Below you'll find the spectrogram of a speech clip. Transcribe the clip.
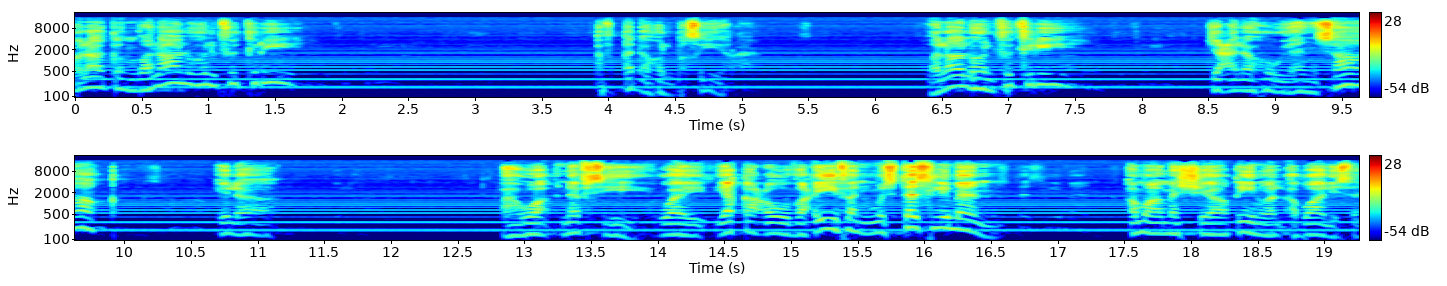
ولكن ضلاله الفكري أفقده البصيرة. ضلاله الفكري جعله ينساق إلى أهواء نفسه ويقع ضعيفا مستسلما أمام الشياطين والأبالسة.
